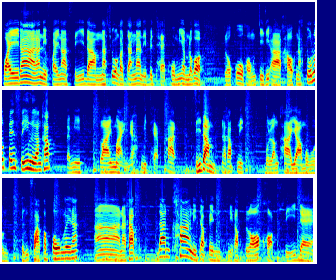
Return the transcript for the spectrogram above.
ไฟหน้านะนี่ไฟหน้าสีดำนะช่วงกระจังหน้านี่เป็นแถบโครเมียม แล้วก็โลโก้ของ GTR เขานะตัวรถเป็นสีเหลืองครับ แต่มีลายใหม่นะมีแถบคาดสีดำนะครับนี่บนหลังคายาวมาบนถึงฝากระโปรงเลยนะอ่านะครับด้านข้างนี่จะเป็นนี่ครับล้อขอบสีแดง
